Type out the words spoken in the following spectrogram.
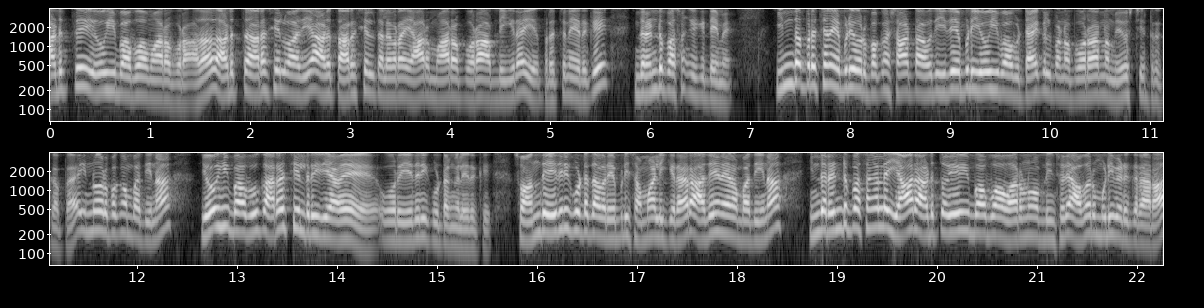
அடுத்து யோகி பாபுவாக மாற போகிறா அதாவது அடுத்த அரசியல்வாதியாக அடுத்த அரசியல் தலைவராக யார் மாற போகிறா அப்படிங்கிற பிரச்சனை இருக்குது இந்த ரெண்டு பசங்க கிட்டேயுமே. இந்த பிரச்சனை எப்படி ஒரு பக்கம் ஷார்ட் ஆகுது இது எப்படி யோகி பாபு டேக்கிள் பண்ண போறாருன்னு நம்ம யோசிச்சுட்டு இருக்கப்ப இன்னொரு பக்கம் பார்த்தீங்கன்னா யோகி பாபுவுக்கு அரசியல் ரீதியாகவே ஒரு எதிரி கூட்டங்கள் இருக்குது ஸோ அந்த எதிரி கூட்டத்தை அவர் எப்படி சமாளிக்கிறாரு? அதே நேரம் பார்த்தீங்கன்னா இந்த ரெண்டு பசங்களில் யார் அடுத்த யோகி பாபுவாக வரணும் அப்படின்னு சொல்லி அவர் முடிவெடுக்கிறாரா?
